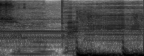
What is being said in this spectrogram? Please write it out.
to be.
